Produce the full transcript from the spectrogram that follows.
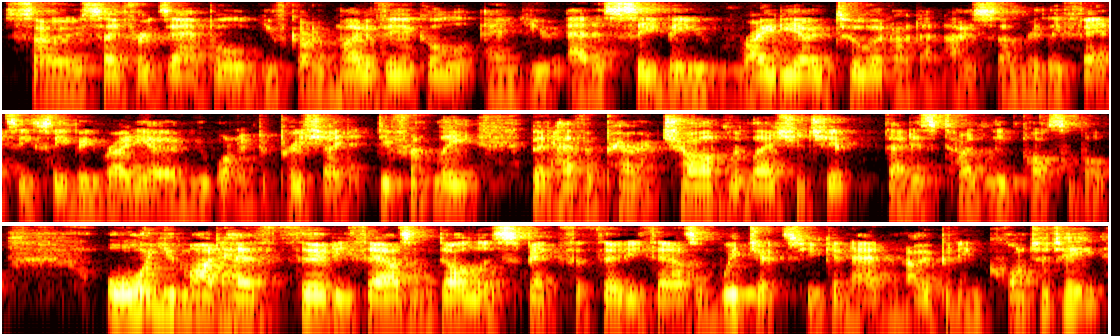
So say for example, you've got a motor vehicle and you add a CB radio to it, I don't know, some really fancy CB radio and you want to depreciate it differently, but have a parent-child relationship, that is totally possible. Or you might have $30,000 spent for 30,000 widgets. You can add an opening quantity,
